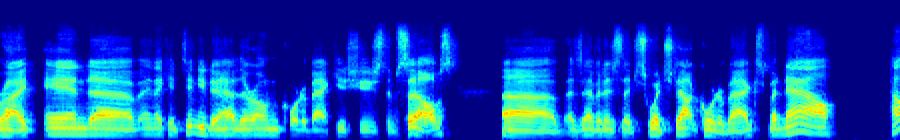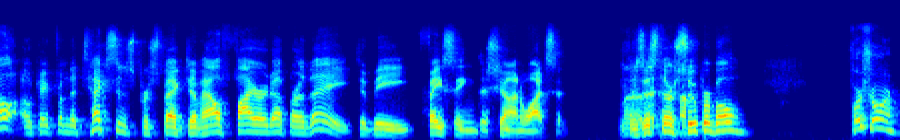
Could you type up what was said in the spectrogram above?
Right, and uh, and they continue to have their own quarterback issues themselves, uh, as evidence they've switched out quarterbacks. But now, how okay from the Texans' perspective, how fired up are they to be facing Deshaun Watson? Is Uh, this their Super Bowl? For sure.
